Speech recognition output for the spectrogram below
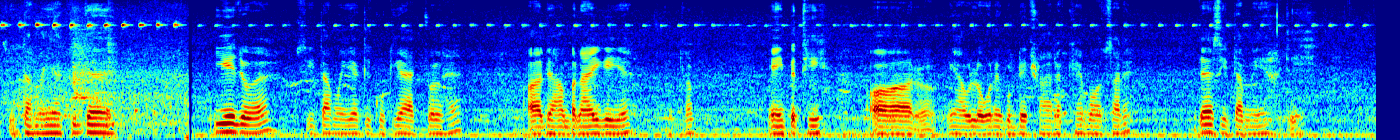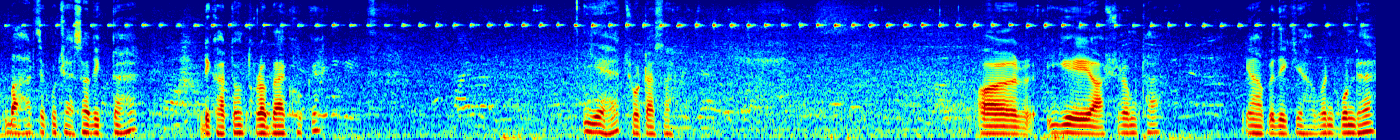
सीता मैया की जय। ये जो है सीता मैया की कुटिया एक्चुअल है और जहाँ बनाई गई है मतलब यहीं पे थी और यहाँ लोगों ने गुड्डे चढ़ा रखे हैं बहुत सारे। जय सीता मैया की बाहर से कुछ ऐसा दिखता है, दिखाता हूँ थोड़ा बैक होके। ये है छोटा सा। और ये आश्रम था। यहाँ पे देखिए हवन कुंड है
